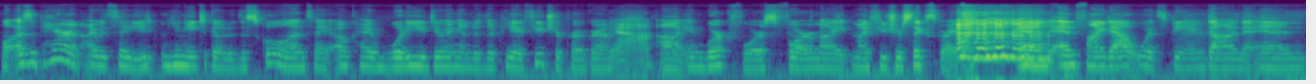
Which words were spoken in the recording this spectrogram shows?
well, as a parent, I would say you, you need to go to the school and say, okay, what are you doing under the PA Future program yeah. uh, in workforce for my, my future sixth grade? and, and find out what's being done. And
